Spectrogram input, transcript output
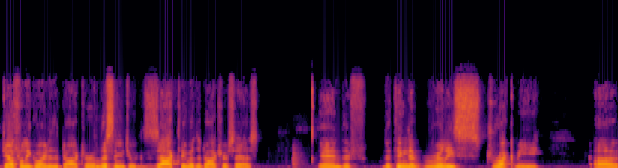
definitely going to the doctor, listening to exactly what the doctor says. And the the thing that really struck me uh,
